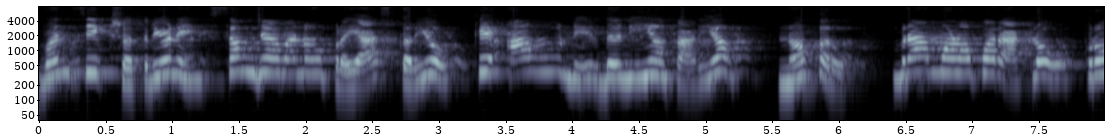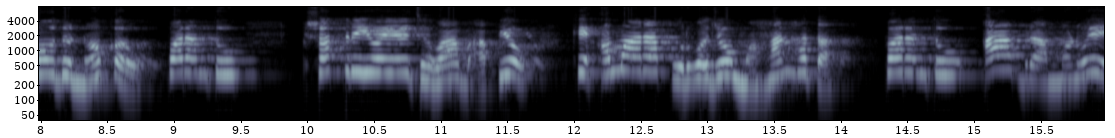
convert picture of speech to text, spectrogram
વંશી ક્ષત્રિયોને સમજાવવાનો પ્રયાસ કર્યો કે આવું નિર્દનીય કાર્ય ન કરો. બ્રાહ્મણો પર આટલો ક્રોધ ન કરો. પરંતુ ક્ષત્રિયોએ જવાબ આપ્યો કે અમારા પૂર્વજો મહાન હતા. પરંતુ આ બ્રાહ્મણોએ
